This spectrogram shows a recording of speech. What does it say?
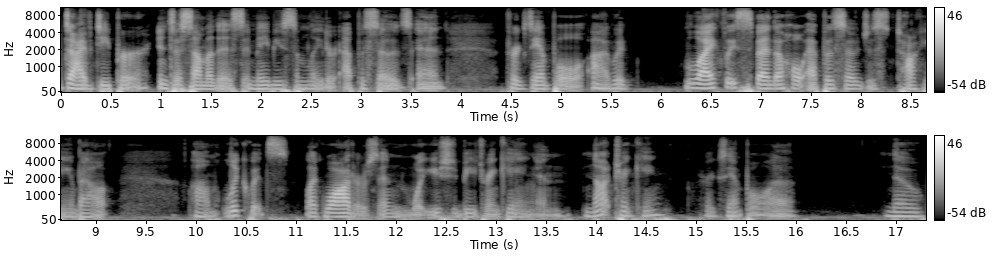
dive deeper into some of this and maybe some later episodes. And for example, I would likely spend a whole episode just talking about um, liquids like waters and what you should be drinking and not drinking. For example, uh, no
